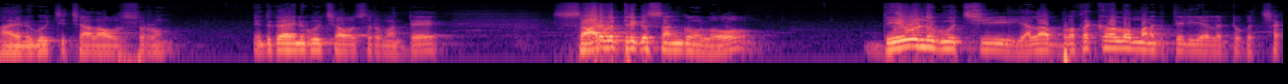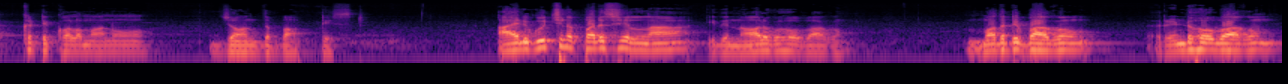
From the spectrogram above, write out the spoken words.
ఆయన గూర్చి చాలా అవసరం. ఎందుకు ఆయన గూర్చి అవసరం అంటే సార్వత్రిక సంఘంలో దేవుణ్ణి గూర్చి ఎలా బ్రతకాలో మనకు తెలియాలంటే ఒక చక్కటి కొలమానం జాన్ ద బాప్టిస్ట్. ఆయన గూర్చిన పరిశీలన ఇది నాలుగవ భాగం. మొదటి భాగం రెండవ భాగం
